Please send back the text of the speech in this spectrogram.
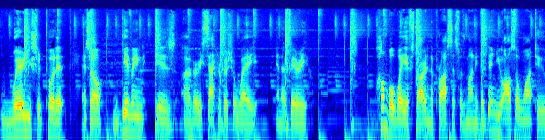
where you should put it. And so giving is a very sacrificial way and a very humble way of starting the process with money. But then you also want to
